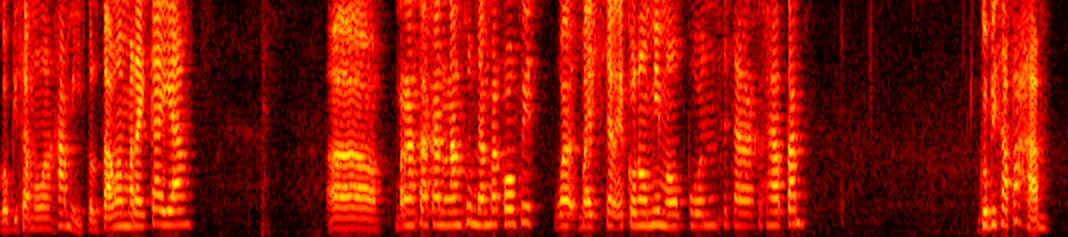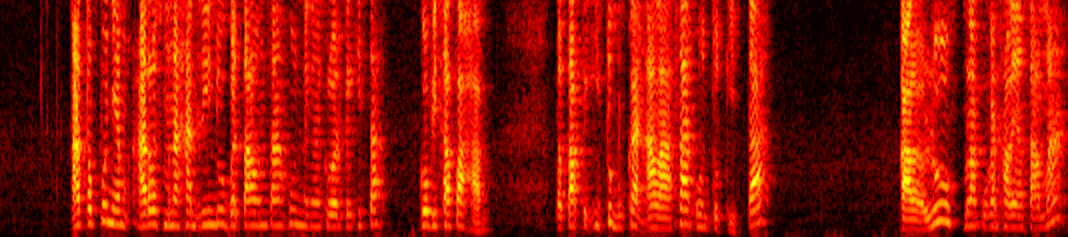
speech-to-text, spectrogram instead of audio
gue bisa memahami, terutama mereka yang uh, merasakan langsung dampak COVID, baik secara ekonomi maupun secara kesehatan. Gue bisa paham. Ataupun yang harus menahan rindu bertahun-tahun dengan keluarga kita, gue bisa paham. Tetapi itu bukan alasan untuk kita, kalau lu melakukan hal yang sama,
